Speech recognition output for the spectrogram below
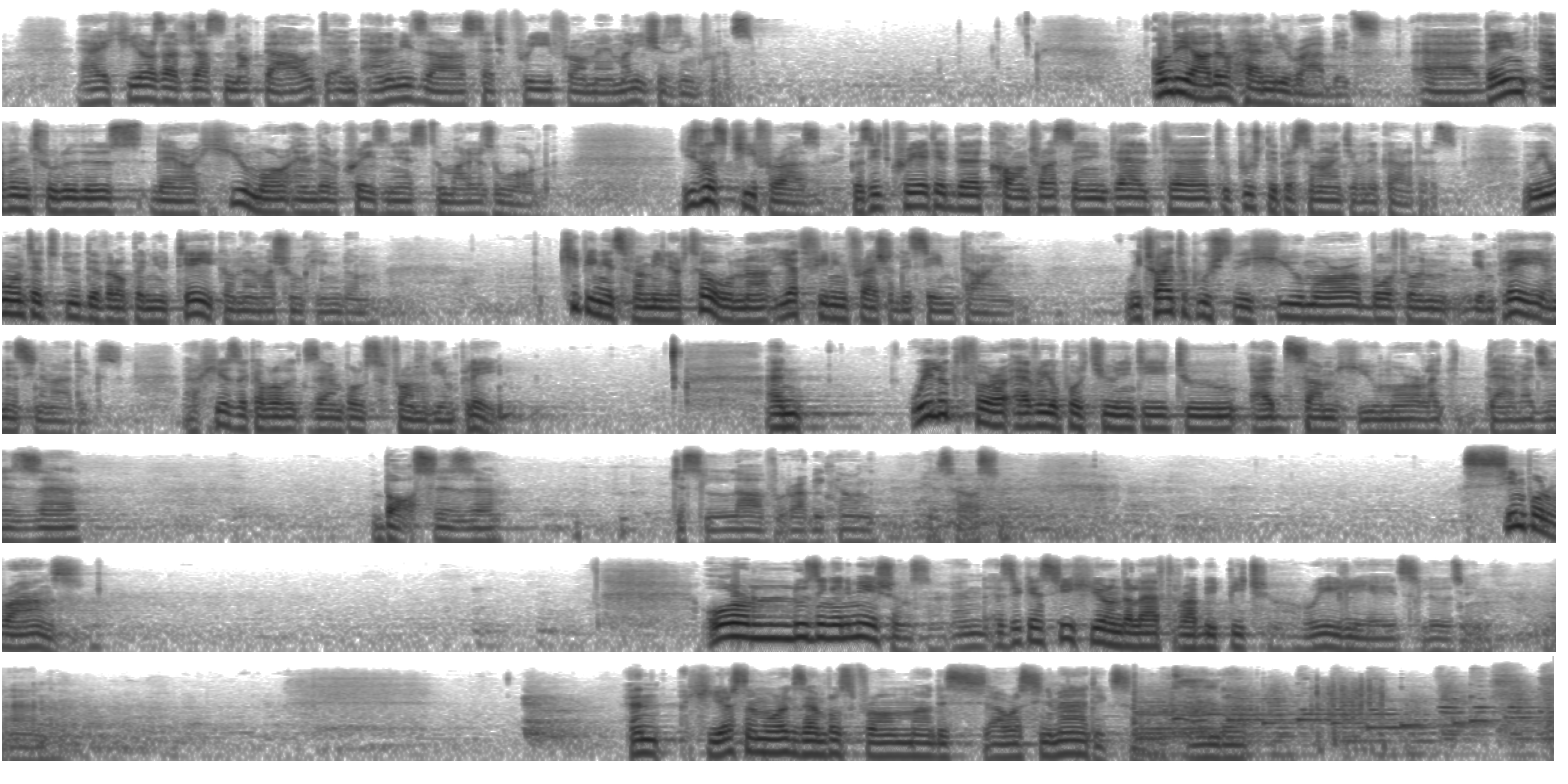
Uh, heroes are just knocked out, and enemies are set free from a malicious influence. On the other hand, the Rabbids. Uh, they have introduced their humor and their craziness to Mario's world. This was key for us, because it created the contrast and it helped uh, to push the personality of the characters. We wanted to develop a new take on the Mushroom Kingdom, keeping its familiar tone, uh, yet feeling fresh at the same time. We tried to push the humor both on gameplay and in cinematics. Uh, here's a couple of examples from gameplay. And we looked for every opportunity to add some humor, like damages, uh, bosses. Uh, just love Rabbid Kong. It's awesome. Simple runs, or losing animations. And as you can see here on the left, Rabbid Peach really hates losing. And, and here are some more examples from uh, this, our cinematics. And uh,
